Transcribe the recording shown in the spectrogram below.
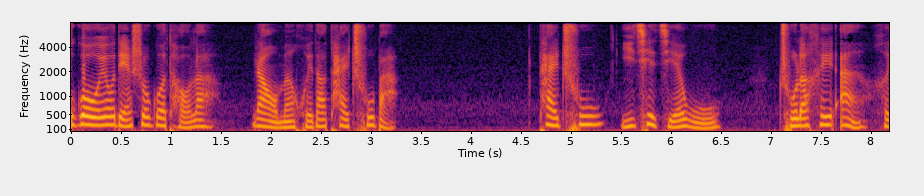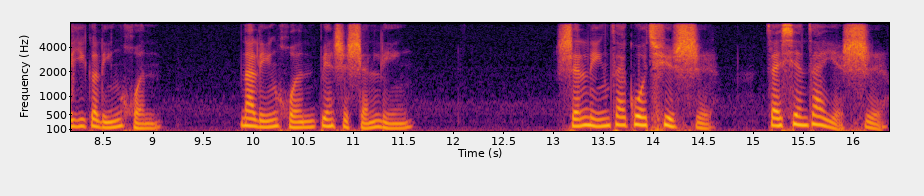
不过，我有点说过头了。让我们回到太初吧。太初一切皆无，除了黑暗和一个灵魂，那灵魂便是神灵。神灵在过去是，在现在也是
